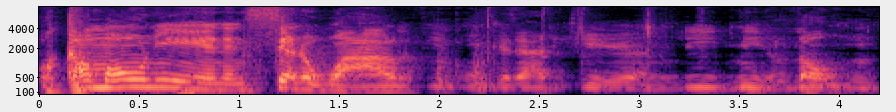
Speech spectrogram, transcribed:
Well, come on in and sit a while if you want to get out of here and leave me alone.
